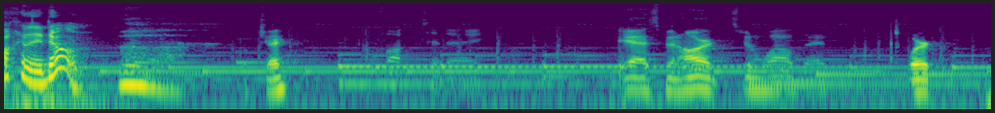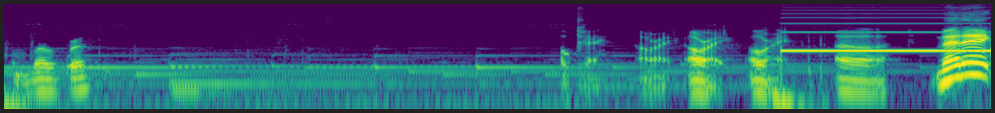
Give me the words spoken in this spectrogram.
Fucking they don't. okay. Fuck today. Yeah, it's been hard. It's been wild, man. It's work. I'm low, bro. Okay. All right. All right. All right. Uh, medic,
